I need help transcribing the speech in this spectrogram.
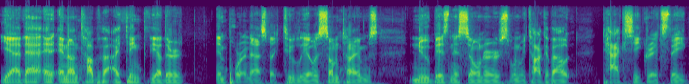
yeah, that and, and on top of that, I think the other important aspect too, Leo, is sometimes new business owners when we talk about tax secrets, they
